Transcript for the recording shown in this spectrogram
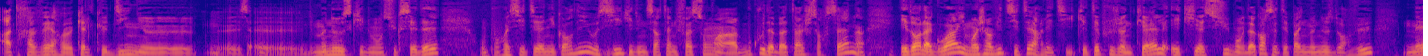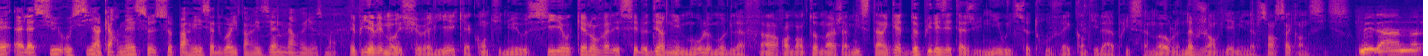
à travers quelques dignes euh, euh, meneuses qui lui ont succédé. On pourrait citer Annie Cordy aussi, qui d'une certaine façon a beaucoup d'abattage sur scène. Et dans la gouaille, moi j'ai envie de citer Arletty, qui était plus jeune qu'elle et qui a su, bon, d'accord, c'était pas une meneuse de revue, mais elle a su aussi incarner ce, ce Paris, cette gouaille parisienne merveilleusement. Et puis il y avait Maurice Chevalier qui a continué aussi, auquel on va laisser le dernier mot, le mot de la fin, rendant hommage à Mistinguett depuis les États-Unis où il se trouvait quand il a appris sa mort le 9 janvier 1956. Mesdames,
